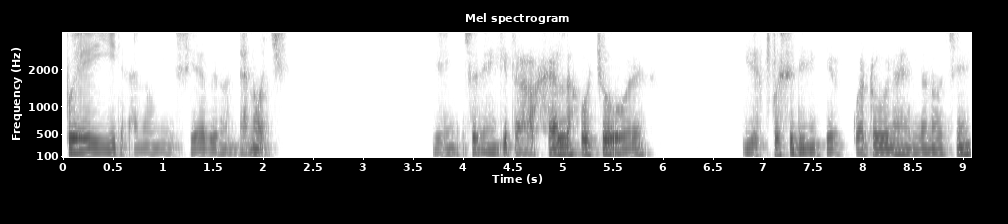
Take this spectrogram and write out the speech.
puede ir a la universidad, pero en la noche. O sea, tienen que trabajar las ocho horas y después se tienen que ir cuatro horas en la noche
